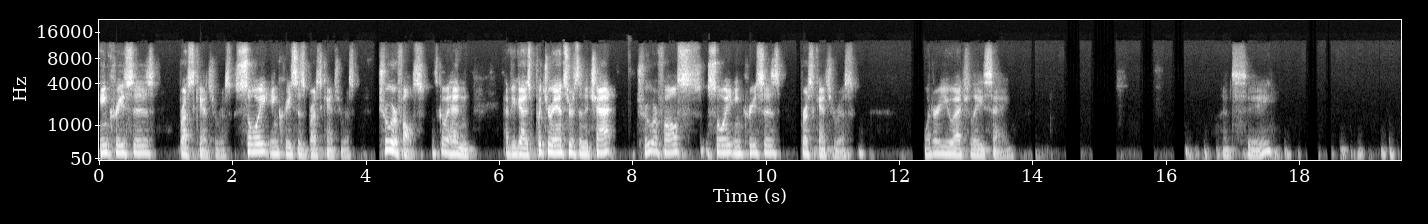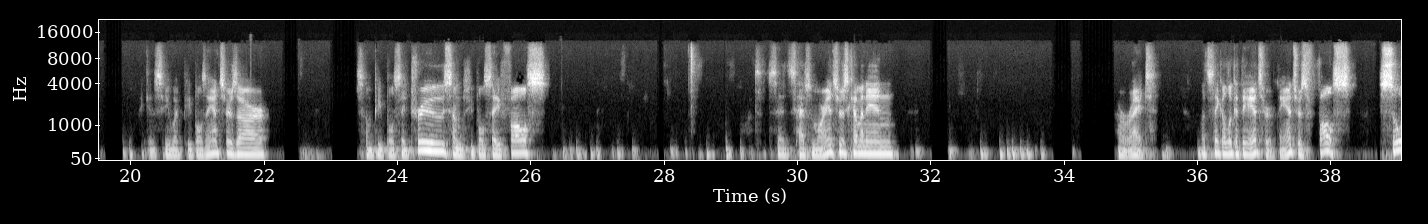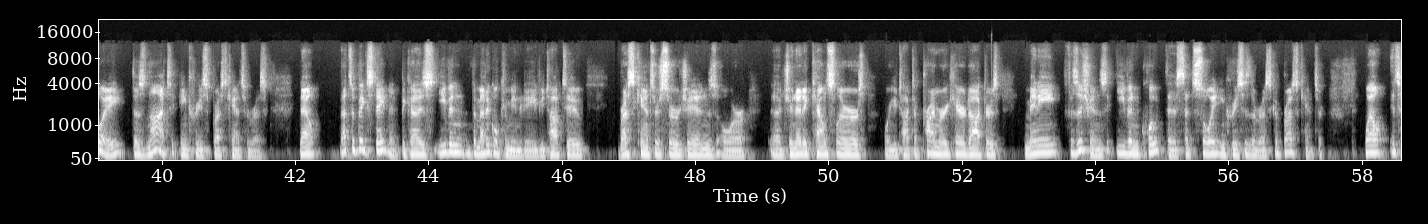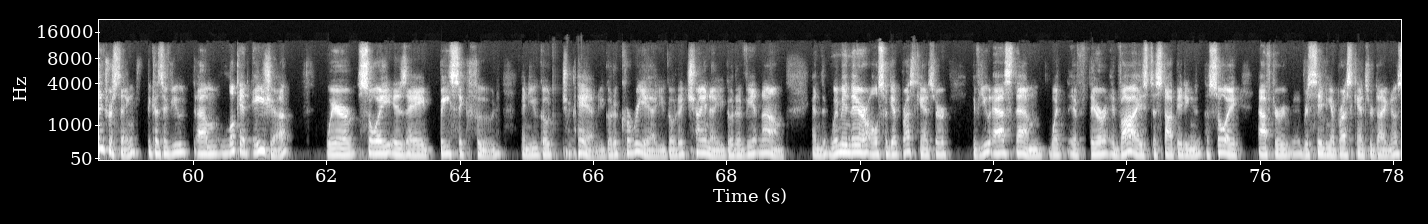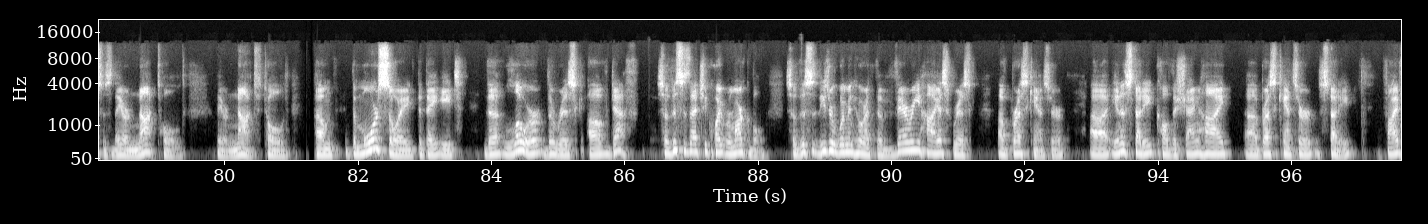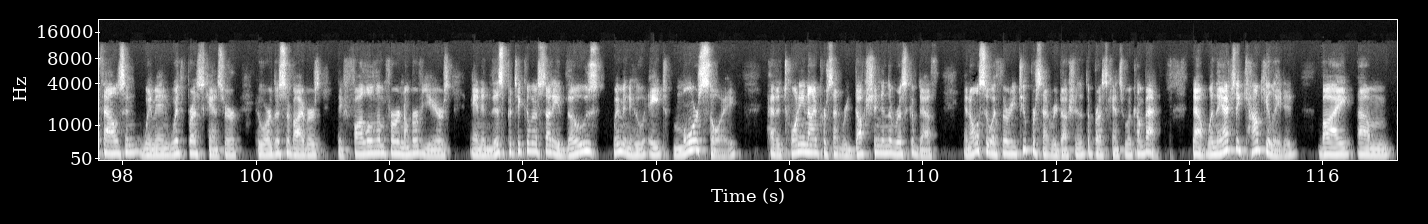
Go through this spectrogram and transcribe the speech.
increases breast cancer risk. Soy increases breast cancer risk. True or false? Let's go ahead and have you guys put your answers in the chat. True or false? Soy increases breast cancer risk. What are you actually saying? Let's see. I can see what people's answers are. Some people say true, some people say false. Let's, let's have some more answers coming in. All right, let's take a look at the answer. The answer is false. Soy does not increase breast cancer risk. Now, that's a big statement because even the medical community, if you talk to breast cancer surgeons or uh, genetic counselors, or you talk to primary care doctors, many physicians even quote this that soy increases the risk of breast cancer. Well, it's interesting because if you um, look at Asia, where soy is a basic food, and you go to Japan, you go to Korea, you go to China, you go to Vietnam, and women there also get breast cancer. If you ask them what if they're advised to stop eating soy after receiving a breast cancer diagnosis, they are not told. They are not told. Um, the more soy that they eat, the lower the risk of death. So this is actually quite remarkable. So this is these are women who are at the very highest risk of breast cancer uh, in a study called the Shanghai uh, Breast Cancer Study. 5,000 women with breast cancer who are the survivors. They follow them for a number of years. And in this particular study, those women who ate more soy had a 29% reduction in the risk of death and also a 32% reduction that the breast cancer would come back. Now, when they actually calculated by um,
